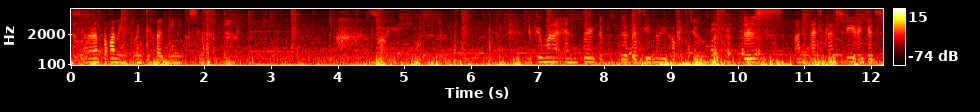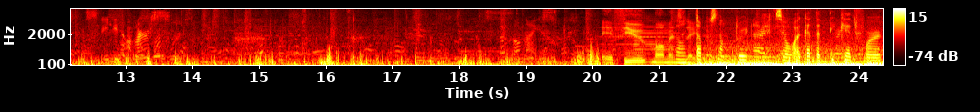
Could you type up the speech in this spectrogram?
Kasi meron pa kaming 25 minutes left. Sorry. If you wanna enter the, the casino, you have to, there's an entrance fee, I guess it's $80. A few moments So, later. tapos ng tour namin. So, I got a ticket for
